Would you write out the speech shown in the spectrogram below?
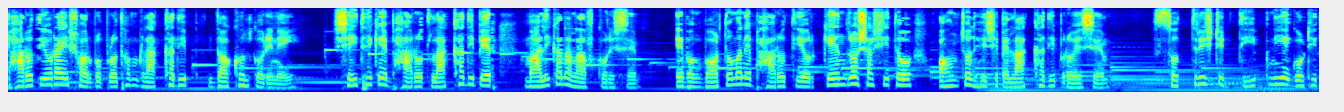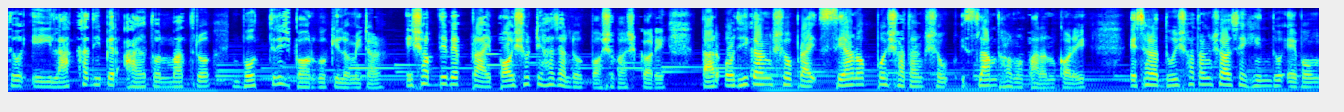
ভারতীয়রাই সর্বপ্রথম লাক্ষাদ্বীপ দখল করে নেয়। সেই থেকে ভারত লাক্ষাদ্বীপের মালিকানা লাভ করেছে। এবং বর্তমানে ভারতীয় কেন্দ্রশাসিত অঞ্চল হিসেবে লাক্ষাদ্বীপ রয়েছে। ছত্রিশটি দ্বীপ নিয়ে গঠিত এই লাক্ষাদ্বীপের আয়তন মাত্র বত্রিশ বর্গ কিলোমিটার। এসব দ্বীপে প্রায় পঁয়ষট্টি হাজার লোক বসবাস করে। তার অধিকাংশ প্রায় ছিয়ানব্বই শতাংশ ইসলাম ধর্ম পালন করে। এছাড়া দুই শতাংশ আছে হিন্দু এবং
